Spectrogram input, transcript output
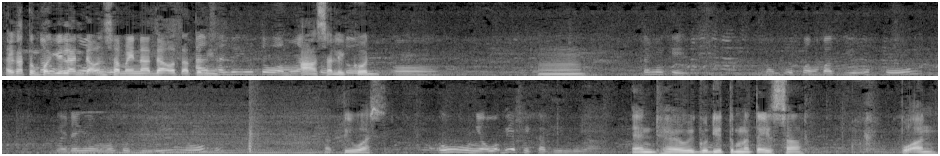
Ay katong pag Yolanda unsa may nadaot ato Ah, niya. sa luyo to. Mga Ah, sa likod. Oo. Mm. Kani kay bago pang bagyo upo. Nga dayon mo to dili no. natiwas. Oo, niya wa biya siya kabilya. And here we go. Dito muna tayo sa puan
